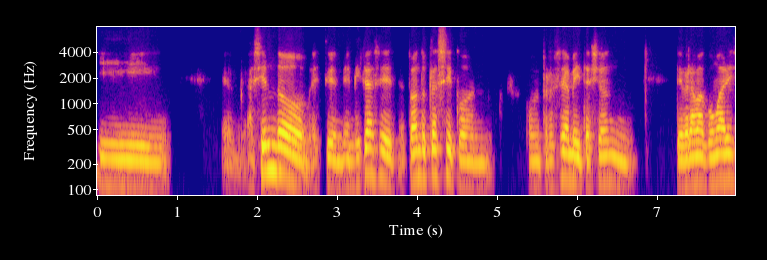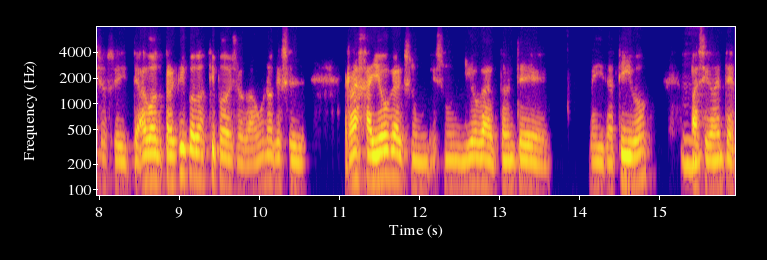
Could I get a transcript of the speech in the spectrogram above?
Y eh, haciendo, este, en mi clase, tomando clase con, con mi profesor de meditación de Brahma Kumari, yo soy, hago, practico dos tipos de yoga. Uno que es el Raja Yoga, que es un, es un yoga totalmente meditativo. Básicamente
